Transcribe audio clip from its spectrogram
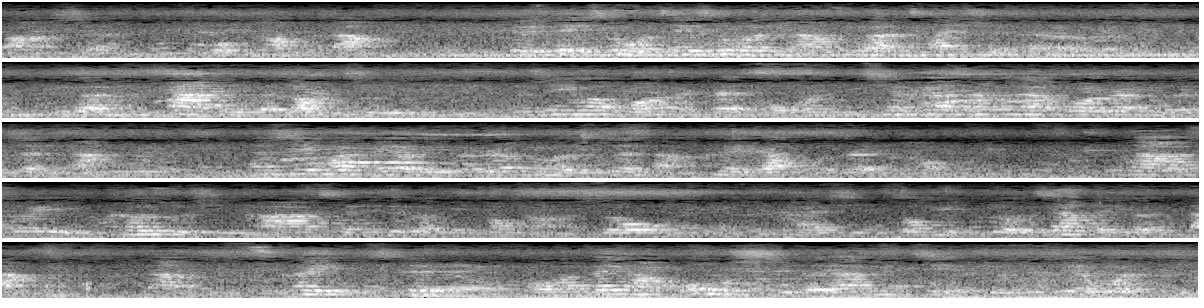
发生，我看不到。所以这也是我这次为什么要突然参选的一个很大的一个动机，就是因为我很认同，我以前没有参加过任何的政党，但是因为没有一个任何的政党可以让我认同。那所以柯主席他成立这个民众党的时候，我们也很。开心，终于有这样的一个党，那可以是我们非常务实的要去解决这些问题，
